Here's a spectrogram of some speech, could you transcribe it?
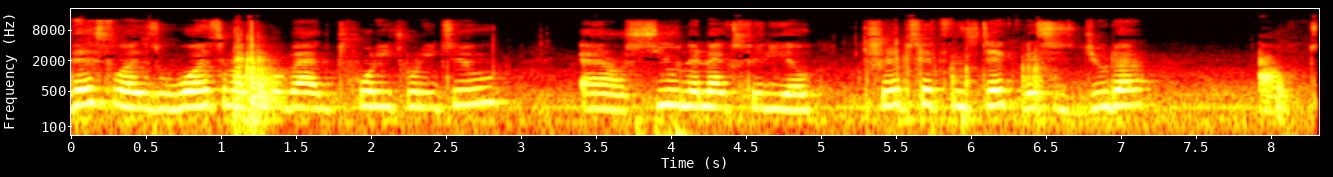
this was What's in My Purple Bag 2022, and I'll see you in the next video. Trips, hits, and stick. This is Judah, out.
